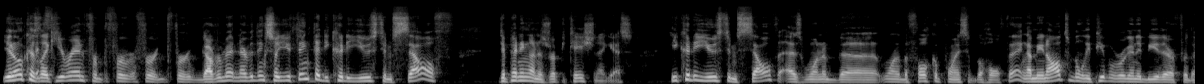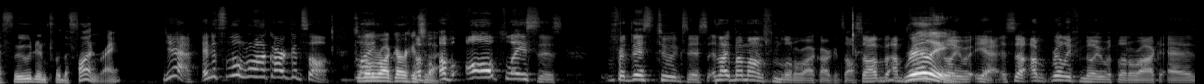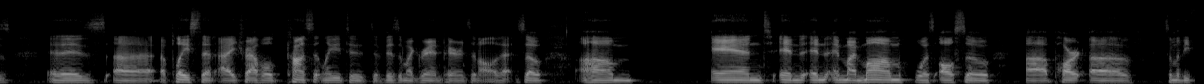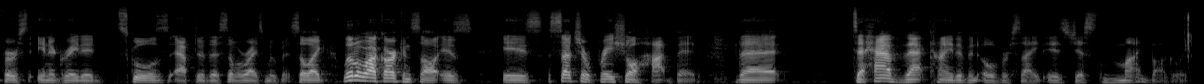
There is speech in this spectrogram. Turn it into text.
You know, because like he ran for for for for government and everything. So you think that he could have used himself, depending on his reputation, I guess. He could have used himself as one of the one of the focal points of the whole thing. I mean, ultimately, people were going to be there for the food and for the fun, right? Yeah, and it's Little Rock, Arkansas. It's like, Little Rock, Arkansas. Of, of all places, for this to exist, and like my mom's from Little Rock, Arkansas, so I'm, I'm really with, yeah. So I'm really familiar with Little Rock as as uh, a place that I traveled constantly to to visit my grandparents and all of that. So, um, and and and and my mom was also uh, part of some of the first integrated schools after the civil rights movement. So, like Little Rock, Arkansas, is is such a racial hotbed that to have that kind of an oversight is just mind-boggling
